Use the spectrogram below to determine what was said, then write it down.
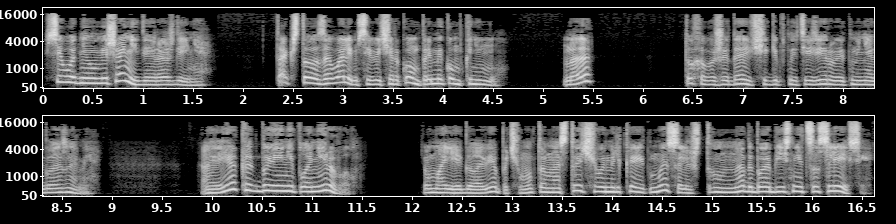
сегодня у Мишани день рождения. Так что завалимся вечерком прямиком к нему. Да? تو خبرداری گپنتیزیرویت меня глазами. А я как бы и не планировал. В моей голове почему-то настойчиво мелькает мысль, что надо бы объясниться с Лесей.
